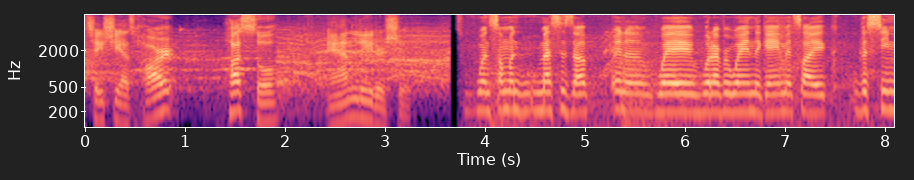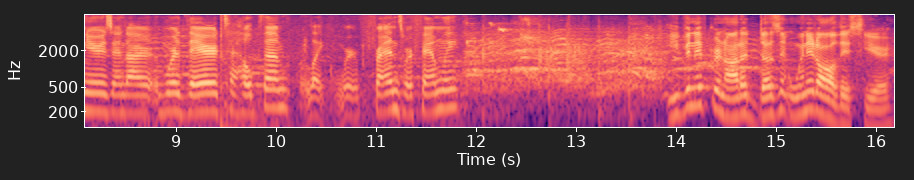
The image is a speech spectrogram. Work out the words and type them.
say she has heart, hustle, and leadership. When someone messes up in a way, whatever way in the game, it's like the seniors and I, we're there to help them. Like we're friends, we're family. Even if Granada doesn't win it all this year,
